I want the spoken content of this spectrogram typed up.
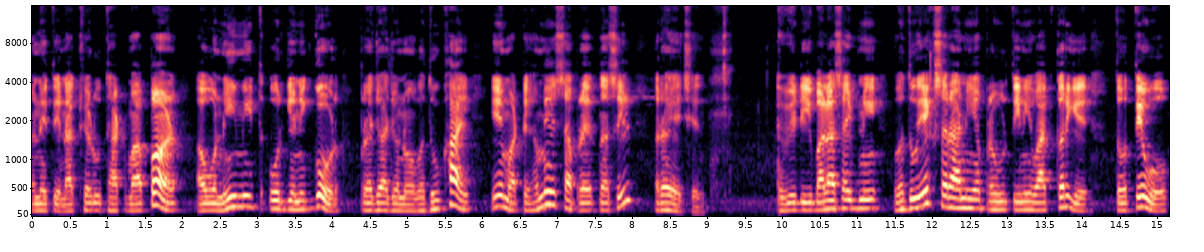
અને તેના ખેડૂત હાટમાં પણ આવો નિયમિત ઓર્ગેનિક ગોળ પ્રજાજનો વધુ ખાય, એ માટે હંમેશા પ્રયત્નશીલ રહે છે. વીડી બાલા સાહેબની વધુ એક સરાહનીય પ્રવૃત્તિની વાત કરીએ, તો તેઓ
